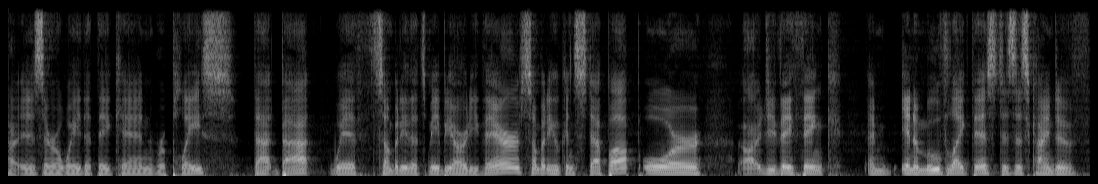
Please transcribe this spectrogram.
uh, is there a way that they can replace that bat with somebody that's maybe already there, somebody who can step up, or uh, do they think and in a move like this, does this kind of,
